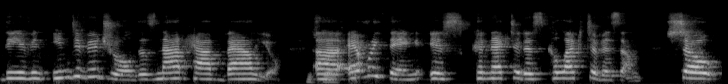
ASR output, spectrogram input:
the individual does not have value. Uh, everything is connected as collectivism. So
